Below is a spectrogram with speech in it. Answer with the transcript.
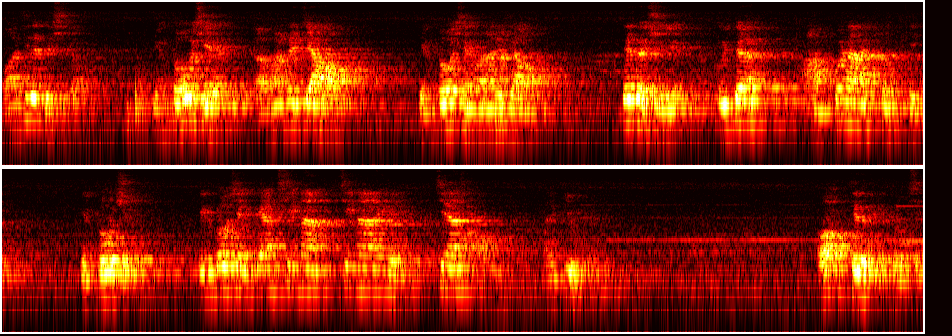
我即个就是哦，顶多线啊，往咧叫，顶多线往咧叫，这个是为着啊，本来分顶顶多线，顶多线加青啊青啊个青啊头。来救的，哦，这个顶头线，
